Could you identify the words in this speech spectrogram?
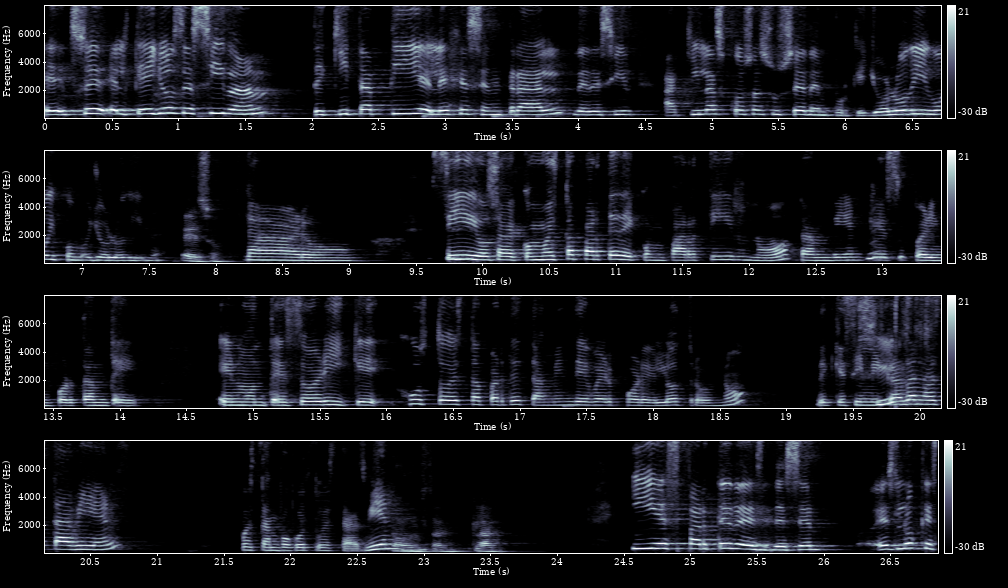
el que ellos decidan te quita a ti el eje central de decir, aquí las cosas suceden porque yo lo digo y como yo lo digo. Eso. Claro. Sí, o sea, como esta parte de compartir, ¿no? También que es súper importante en Montessori, que justo esta parte también de ver por el otro, ¿no? De que si mi casa no está bien, pues tampoco tú estás bien. Todo está bien, claro. Y es parte de, ser, es lo que,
